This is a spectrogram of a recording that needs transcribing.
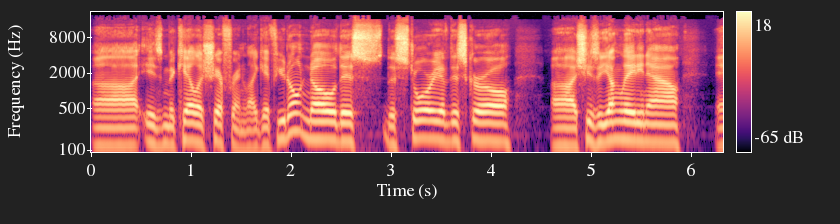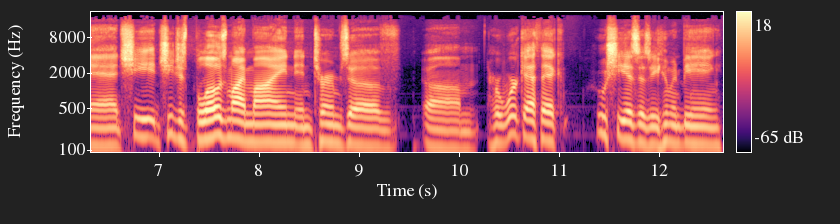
uh, is Mikaela Shiffrin. Like, if you don't know this, the story of this girl, uh, she's a young lady now, and she she just blows my mind in terms of um, her work ethic, who she is as a human being,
